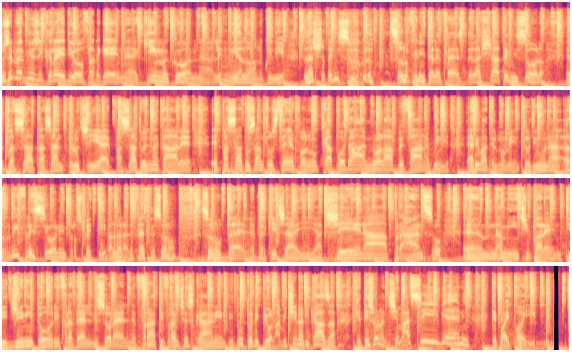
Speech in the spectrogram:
Su Silver Music Radio, Fred Again, Kim con Leave Me Alone, quindi lasciatemi solo, sono finite le feste, lasciatemi solo. È passata Santa Lucia, è passato il Natale, è passato Santo Stefano, Capodanno, la Befana, quindi è arrivato il momento di una riflessione introspettiva. Allora le feste sono, sono belle perché c'hai a cena, a pranzo, ehm, amici, parenti, genitori, fratelli, sorelle, frati francescani, di tutto di più. La vicina di casa che ti suona e dice ma sì, vieni, che poi poi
